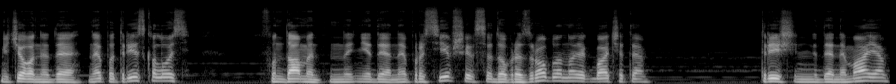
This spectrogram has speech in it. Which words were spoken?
Нічого ніде не потріскалось. Фундамент ніде не просівши, все добре зроблено, як бачите. Тріщин ніде немає.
